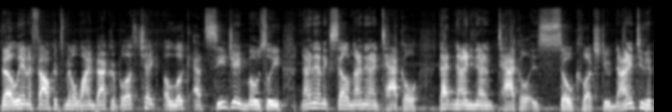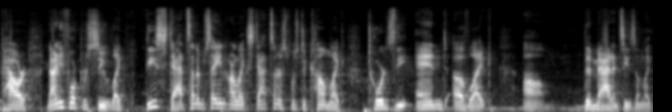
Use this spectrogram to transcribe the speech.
the Atlanta Falcons middle linebacker, but let's take a look at CJ Mosley, 99 excel, 99 tackle. That 99 tackle is so clutch, dude. 92 hit power, 94 pursuit. Like, these stats that I'm saying are like stats that are supposed to come like towards the end of like um the Madden season. Like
